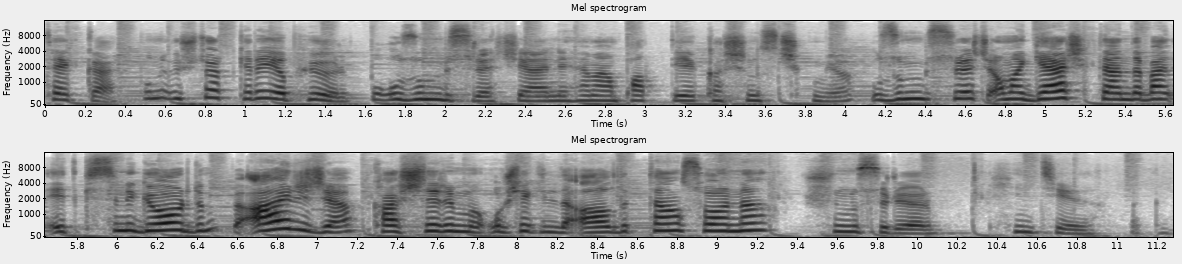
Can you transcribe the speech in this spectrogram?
Tekrar. Bunu 3-4 kere yapıyorum. Bu uzun bir süreç yani hemen pat diye kaşınız çıkmıyor. Uzun bir süreç ama gerçekten de ben etkisini gördüm. Ve ayrıca kaşlarımı o şekilde aldıktan sonra şunu sürüyorum. Hint yağı. Bakın.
